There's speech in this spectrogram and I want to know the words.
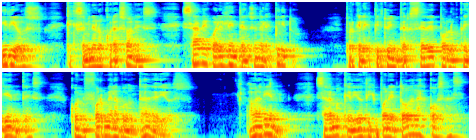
Y Dios, que examina los corazones, sabe cuál es la intención del Espíritu porque el Espíritu intercede por los creyentes conforme a la voluntad de Dios. Ahora bien, sabemos que Dios dispone todas las cosas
